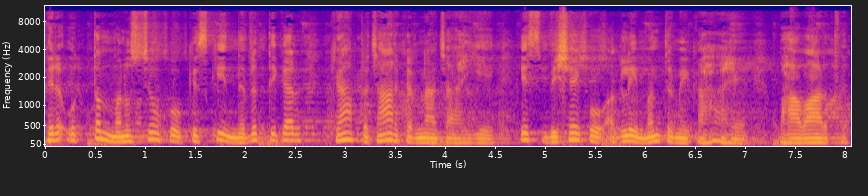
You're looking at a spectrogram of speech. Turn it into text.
फिर उत्तम मनुष्यों को किसकी निवृत्ति कर क्या प्रचार करना चाहिए? इस विषय को अगले मंत्र में कहा है। भावार्थ,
